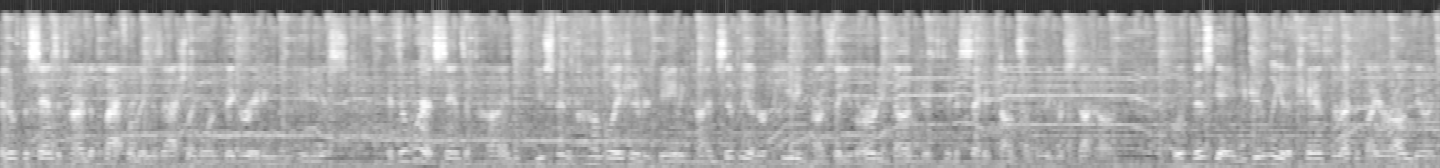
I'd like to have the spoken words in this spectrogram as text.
and with the sands of time, the platforming is actually more invigorating than tedious. If there weren't sands of time, you'd spend a compilation of your gaming time simply on repeating parts that you've already done just to take a second shot on something that you were stuck on. But with this game, you generally get a chance to rectify your wrongdoings.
